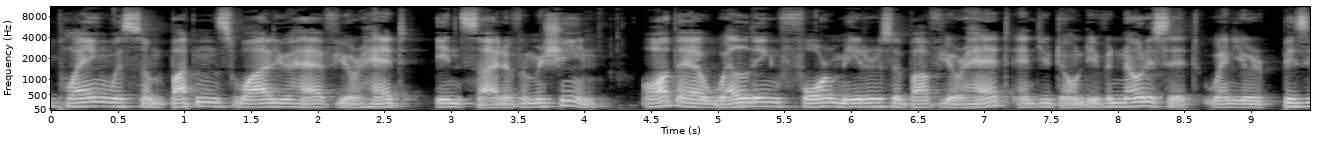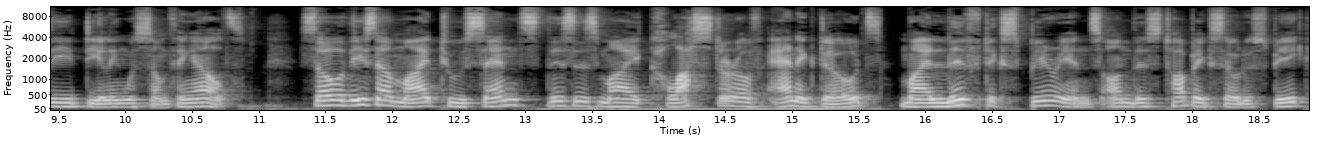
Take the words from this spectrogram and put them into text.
playing with some buttons while you have your head inside of a machine. Or they're welding four meters above your head and you don't even notice it when you're busy dealing with something else. So these are my two cents. This is my cluster of anecdotes, my lived experience on this topic, so to speak.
